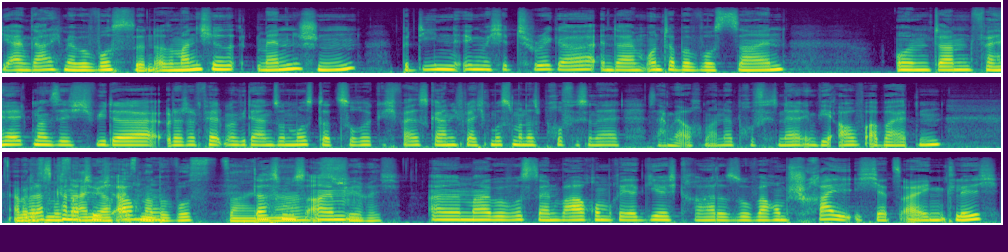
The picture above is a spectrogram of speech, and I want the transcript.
die einem gar nicht mehr bewusst sind. Also manche Menschen bedienen irgendwelche Trigger in deinem Unterbewusstsein und dann verhält man sich wieder oder dann fällt man wieder in so ein Muster zurück. Ich weiß gar nicht, vielleicht muss man das professionell, sagen wir auch immer, ne, professionell irgendwie aufarbeiten. Aber, Aber das, das, kann natürlich auch, auch erstmal bewusst sein. Das ne? muss einem schwierig. mal bewusst sein. Warum reagiere ich gerade so? Warum schreie ich jetzt eigentlich?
